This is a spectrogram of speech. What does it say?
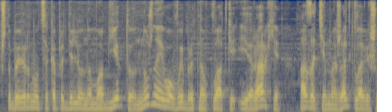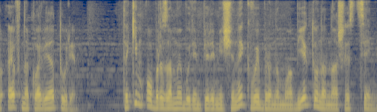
Чтобы вернуться к определенному объекту, нужно его выбрать на вкладке «Иерархия», а затем нажать клавишу F на клавиатуре. Таким образом мы будем перемещены к выбранному объекту на нашей сцене.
